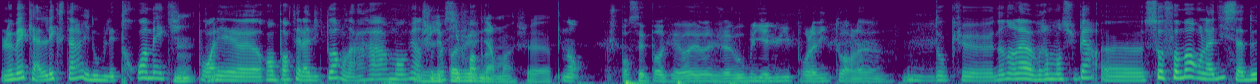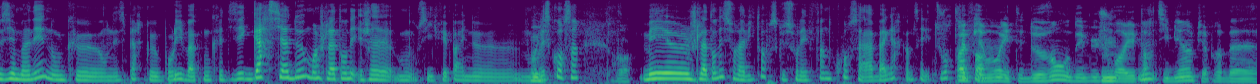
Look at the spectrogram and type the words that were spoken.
le mec à l'extérieur, il doublait 3 mecs Mm. pour aller euh, remporter la victoire. On a rarement vu un Je truc aussi pas vu propre. venir, moi. Je... Non, je pensais pas que. Ouais, ouais, j'avais oublié lui pour la victoire, là. Donc, euh, non, non, là, vraiment super. Euh, Sophomore, on l'a dit, c'est sa deuxième année, donc euh, on espère que pour lui, il va concrétiser. Garcia 2, moi je l'attendais. Bon, s'il fait pas une euh, mauvaise course, hein, Oh. mais euh, je l'attendais sur la victoire parce que sur les fins de course à la bagarre comme ça, il est toujours très Ouais, puis à un fort. moment, il était devant au début, je Mm. crois. Il est Mm. parti bien, puis après, bah,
